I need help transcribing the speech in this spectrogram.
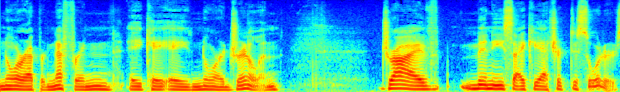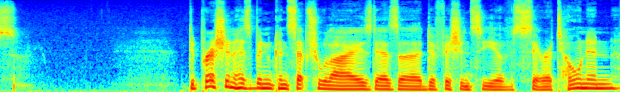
norepinephrine, aka noradrenaline, drive many psychiatric disorders. Depression has been conceptualized as a deficiency of serotonin,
